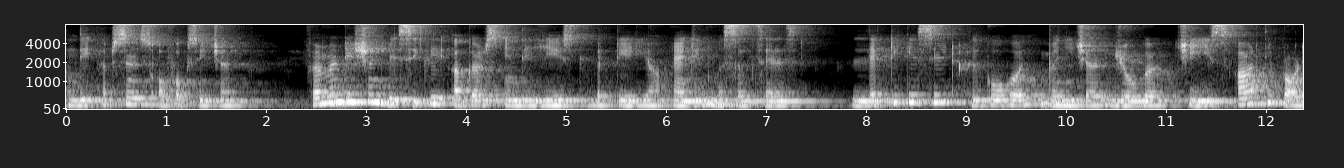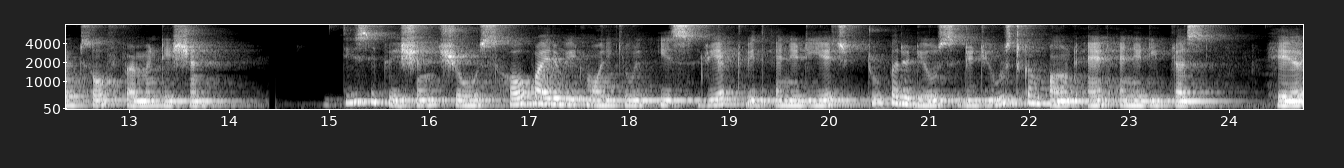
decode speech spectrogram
in the absence of oxygen. Fermentation basically occurs in the yeast, bacteria and in muscle cells. Lactic acid, alcohol, vinegar, yogurt, cheese are the products of fermentation. This equation shows how pyruvate molecule is react with NADH to produce reduced compound and NAD+. Here,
